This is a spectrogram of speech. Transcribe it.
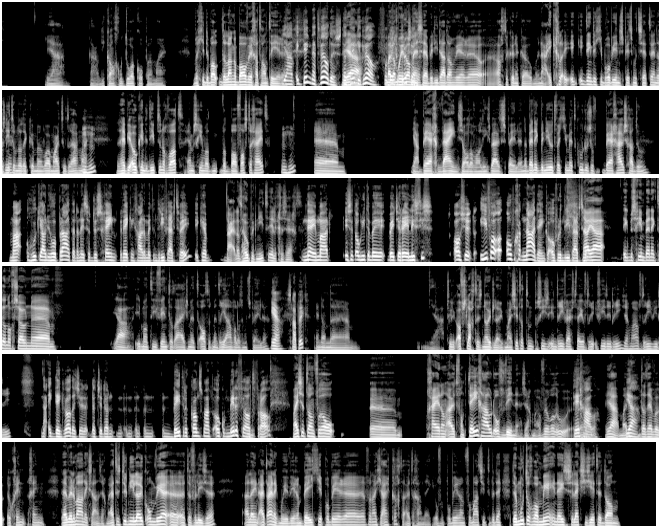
ja, nou, die kan goed doorkoppen, maar... Omdat je de, bal, de lange bal weer gaat hanteren. Ja, ik denk dat wel dus. Dat Ja, denk ik wel. maar dan moet je wel mensen hebben die daar dan weer eh, achter kunnen komen. Nou, ik, ik, ik denk dat je Bobby in de spits moet zetten. En dat is niet omdat ik hem een warm hart toedraag. Maar. Mhm, dan heb je ook in de diepte nog wat. En misschien wat, wat balvastigheid. mhm. Ehm, ja, Bergwijn zal dan wel linksbuiten spelen. En dan ben ik benieuwd wat je met Kudus of Berghuis gaat doen. Maar hoe ik jou nu hoor praten, dan is er dus geen rekening gehouden met een 3-5-2. Ik heb... Nou, ja, dat hoop ik niet, eerlijk gezegd. Nee, maar is het ook niet een be- beetje realistisch? Als je in ieder geval over gaat nadenken over een 3-5-2. Nou ja, ik, misschien ben ik dan nog zo'n... ehm, ja, iemand die vindt dat Ajax met, altijd met drie aanvallers moet spelen. Ja, snap ik. En dan, ehm, ja, natuurlijk afslachten is nooit leuk. Maar zit dat dan precies in 3-5-2 of 3 4-3-3, zeg maar? Of 3-4-3? Nou, ik denk wel dat je, dat je dan een, een, een, betere kans maakt, ook op middenveld Hm. vooral. Maar is het dan vooral, ehm, ga je dan uit van tegenhouden of winnen, zeg maar? Of wil wat, hoe, eh, Tegenhouden. ja, maar Ja. dat hebben we ook geen, geen, daar hebben we helemaal niks aan, zeg maar. Het is natuurlijk niet leuk om weer eh, te verliezen. Alleen uiteindelijk moet je weer een beetje proberen eh, vanuit je eigen krachten uit te gaan, denk ik. Of proberen een formatie te bedenken. Er moet toch wel meer in deze selectie zitten dan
